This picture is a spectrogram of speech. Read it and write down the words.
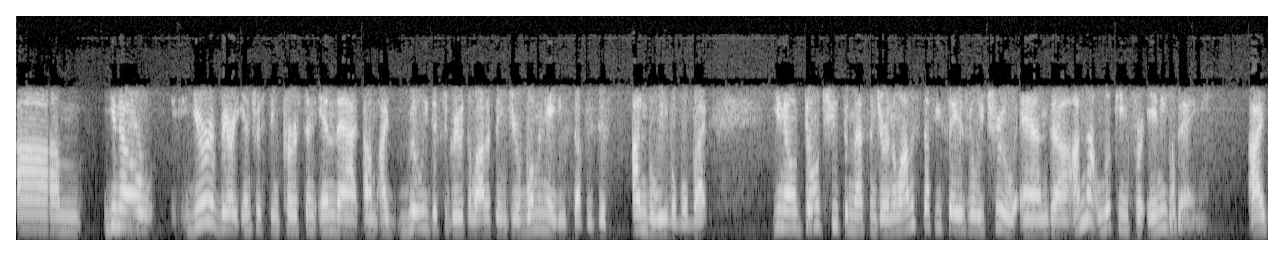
Um, you know, you're a very interesting person in that um, I really disagree with a lot of things. Your woman-hating stuff is just unbelievable, but you know, don't shoot the messenger. And a lot of stuff you say is really true. And uh, I'm not looking for anything. I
